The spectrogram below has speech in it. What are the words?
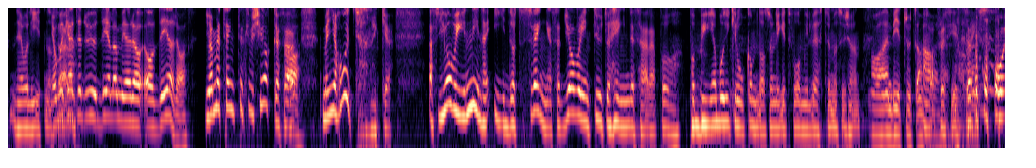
när jag var liten. Och Ja, så men kan inte du dela med dig av det då? Ja, men jag tänkte jag ska försöka så här. Ja. Men jag har inte så mycket. Alltså, jag var ju inne i den här idrottssvängen så jag var inte ute och hängde så här på, på byn. Jag bodde i Krokom då, som ligger två mil väster om Östersund. Ja, en bit utanför. Ja, precis. Och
